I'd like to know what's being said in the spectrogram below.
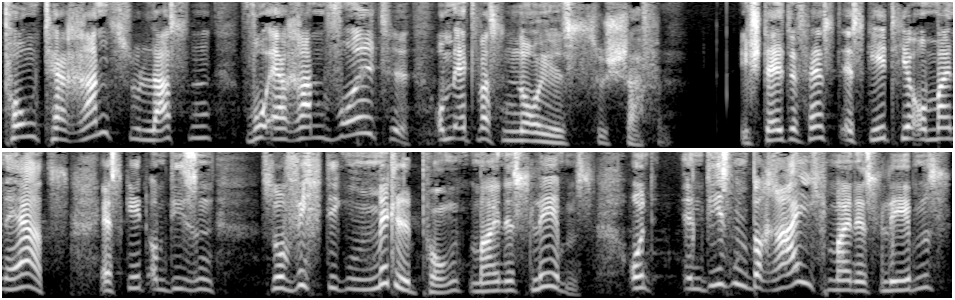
Punkt heranzulassen, wo er ran wollte, um etwas Neues zu schaffen. Ich stellte fest, es geht hier um mein Herz. Es geht um diesen so wichtigen Mittelpunkt meines Lebens. Und in diesem Bereich meines Lebens,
